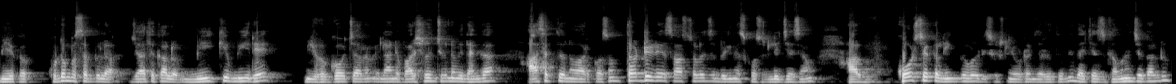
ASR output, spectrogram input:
మీ యొక్క కుటుంబ సభ్యుల జాతకాలు మీకు మీరే మీ యొక్క గోచారం ఇలాంటి పరిశీలించుకునే విధంగా ఆసక్తి ఉన్న వారి కోసం థర్టీ డేస్ ఆస్ట్రాలజీ బిగినర్స్ కోసం రిలీజ్ చేశాం. ఆ కోర్స్ యొక్క లింక్ కూడా డిస్క్రిప్షన్ ఇవ్వడం జరుగుతుంది. దయచేసి గమనించగలరు.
